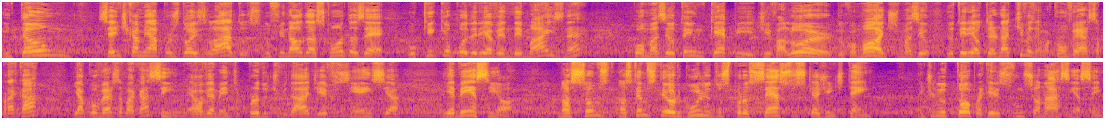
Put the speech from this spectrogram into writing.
Então, se a gente caminhar para os dois lados, no final das contas é o que, que eu poderia vender mais, né? Pô, mas eu tenho um cap de valor do commodity, mas eu, eu teria alternativas, é uma conversa para cá, e a conversa para cá sim, é obviamente produtividade, eficiência, e é bem assim, ó. Nós, somos, nós temos que ter orgulho dos processos que a gente tem. A gente lutou para que eles funcionassem assim.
